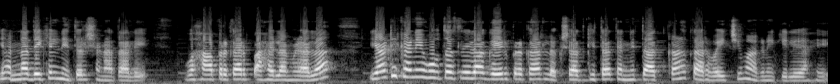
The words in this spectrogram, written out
यांना देखील निदर्शनात आले व हा प्रकार पाहायला मिळाला. या ठिकाणी होत असलेला गैरप्रकार लक्षात घेता त्यांनी तात्काळ कारवाईची मागणी केली आहे.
